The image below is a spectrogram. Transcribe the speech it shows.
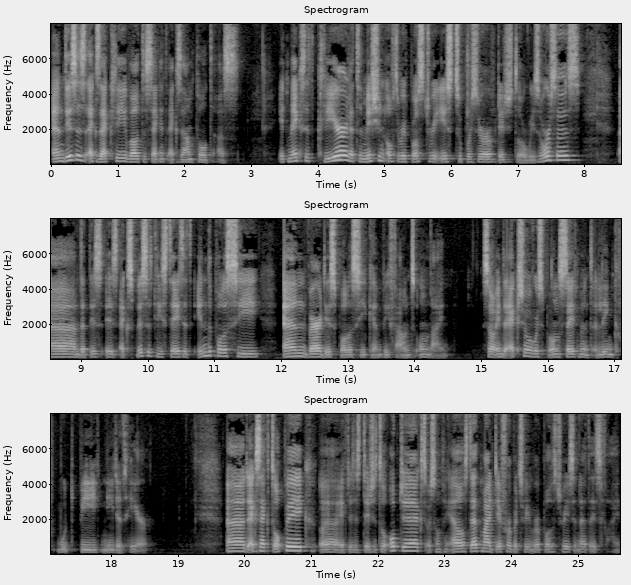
And this is exactly what the second example does. It makes it clear that the mission of the repository is to preserve digital resources, and that this is explicitly stated in the policy and where this policy can be found online. So in the actual response statement, a link would be needed here. Uh, the exact topic, uh, if this is digital objects or something else, that might differ between repositories and that is fine.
